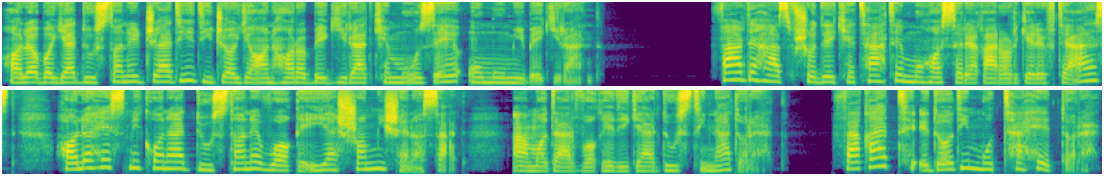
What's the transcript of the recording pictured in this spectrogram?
حالا باید دوستان جدیدی جای آنها را بگیرد که موضع عمومی بگیرند. فرد حذف شده که تحت محاصره قرار گرفته است، حالا حس می کند دوستان واقعیش را می شناسد، اما در واقع دیگر دوستی ندارد. فقط تعدادی متحد دارد.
